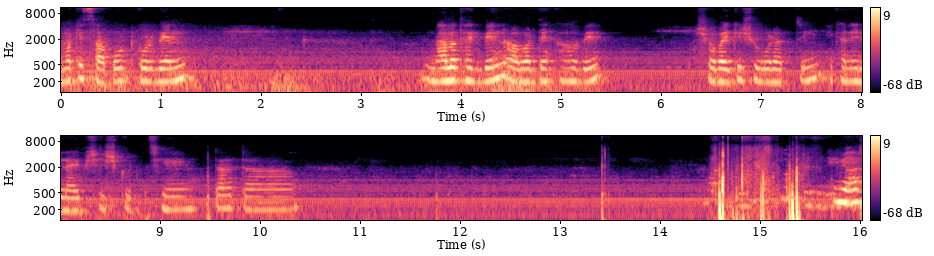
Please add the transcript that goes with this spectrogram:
আমাকে সাপোর্ট করবেন। ভালো থাকবেন, আবার দেখা হবে। সবাইকে শুভরাত্রি। এখানে লাইভ শেষ করছি। টাটা। 女儿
